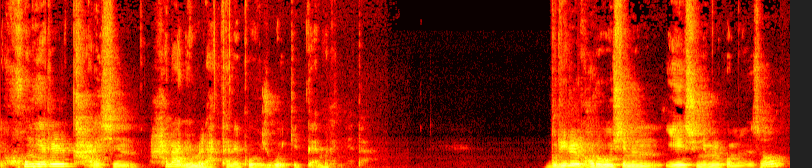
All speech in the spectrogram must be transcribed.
홍해를 가르신 하나님을 나타내 보여주고 있기 때문입니다. 무리를 걸어오시는 예수님을 보면서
